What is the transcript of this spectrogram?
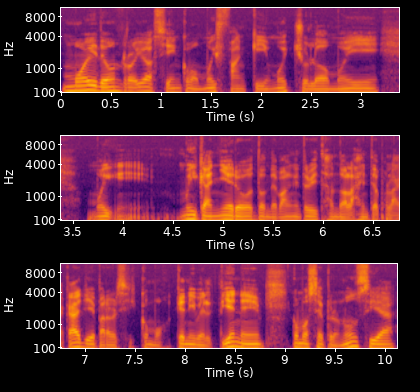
muy de un rollo así como muy funky, muy chulo, muy muy muy cañero donde van entrevistando a la gente por la calle para ver si como qué nivel tiene, cómo se pronuncia.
